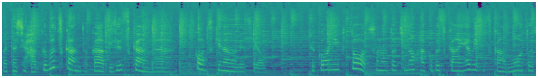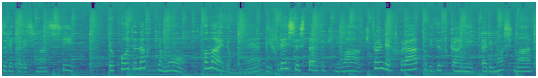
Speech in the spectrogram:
私博物館とか美術館が結構好きなのですよ。旅行に行くとその土地の博物館や美術館を訪れたりしますし旅行でなくても都内でもねリフレッシュしたい時には一人でふらっと美術館に行ったりもします。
